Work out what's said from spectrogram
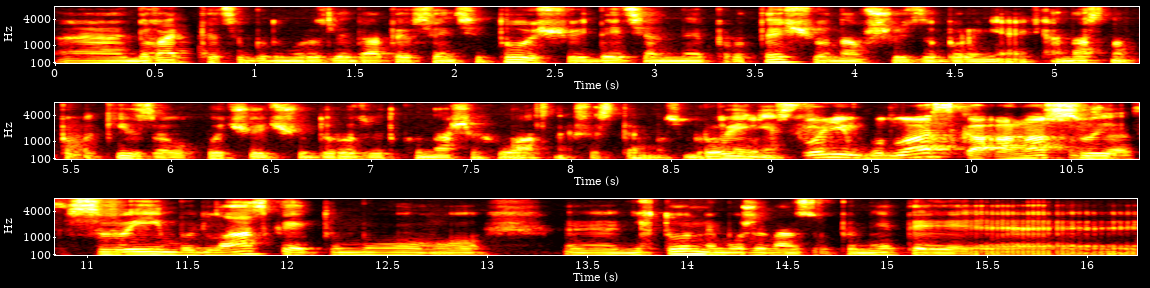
е, давайте це будемо розглядати в сенсі того, що йдеться не про те, що нам щось забороняють, а нас навпаки заохочують щодо розвитку наших власних систем озброєння. Своїм, будь ласка, а нашим Свої, своїм, будь ласка, і тому е, ніхто не може нас зупинити е,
